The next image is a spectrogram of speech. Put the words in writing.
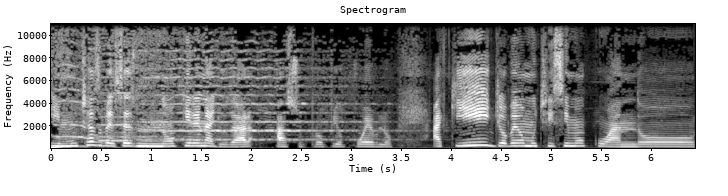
y muchas veces no quieren ayudar a su propio pueblo. Aquí yo veo muchísimo cuando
